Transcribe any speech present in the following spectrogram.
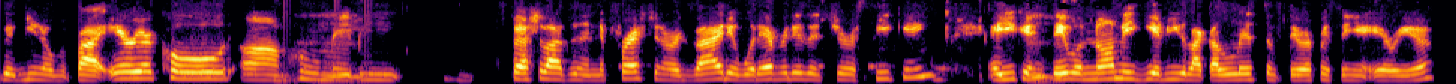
you know, by area code, um, who may Mhm. be specializing in depression or anxiety or whatever it is that you're seeking. And you can, they Mhm. will normally give you like a list of therapists in your area.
